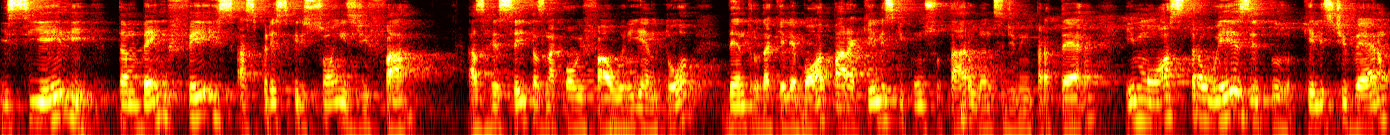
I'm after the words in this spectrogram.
E se ele também fez as prescrições de Fá, as receitas na qual Ifá orientou dentro daquele ebó para aqueles que consultaram antes de vir para a terra e mostra o êxito que eles tiveram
